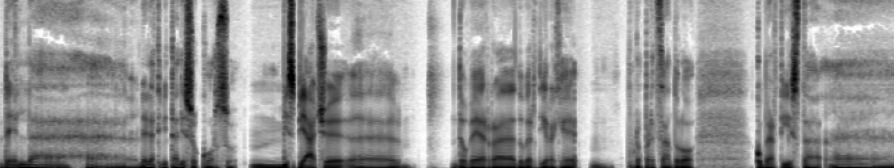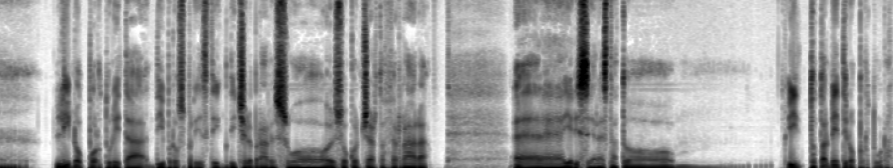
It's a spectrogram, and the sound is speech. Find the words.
nel, eh, nelle attività di soccorso. Mi spiace eh, dover, dover, dire che pur apprezzandolo come artista, eh, l'inopportunità di Bruce Springsteen di celebrare il suo, il suo concerto a Ferrara eh, ieri sera è stato mm, in, totalmente inopportuno.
